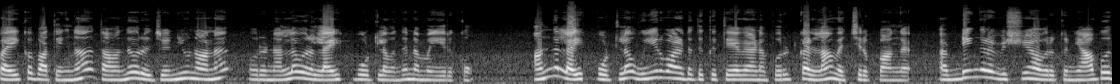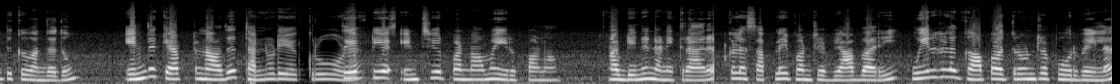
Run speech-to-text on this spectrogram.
பைக்கு பார்த்தீங்கன்னா தான் வந்து ஒரு ஜென்யூனான ஒரு நல்ல ஒரு லைஃப் போட்டில் வந்து நம்ம இருக்கோம். அந்த லைஃப் போட்டில் உயிர் வாழ்கிறதுக்கு தேவையான பொருட்கள்லாம் வச்சுருப்பாங்க. அப்படிங்கிற விஷயம் அவருக்கு ஞாபகத்துக்கு வந்ததும் எந்த கேப்டனாவது தன்னுடைய குரூ சேஃப்டியை என்ஷூர் பண்ணாமல் இருப்பானா? அப்படின்னு நினைக்கிறாரு. பொருட்களை சப்ளை பண்ணுற வியாபாரி உயிர்களை காப்பாற்றுன்ற போர்வையில்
